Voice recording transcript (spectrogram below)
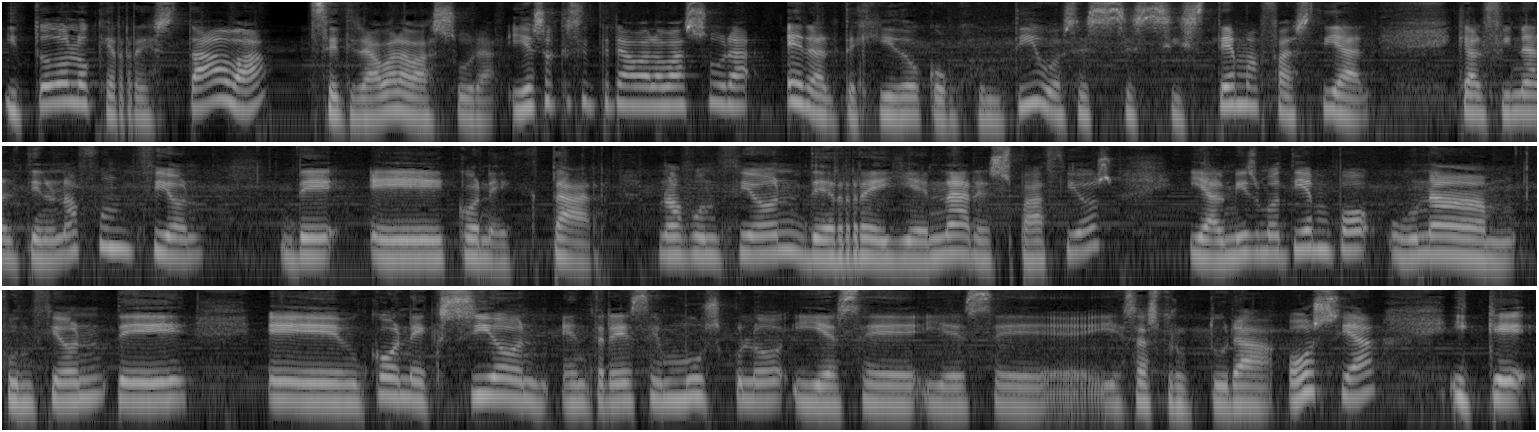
y todo lo que restaba se tiraba a la basura. Y eso que se tiraba a la basura era el tejido conjuntivo, es ese sistema facial que al final tiene una función de eh, conectar, una función de rellenar espacios y al mismo tiempo una función de eh, conexión entre ese músculo y, ese, y, ese, y esa estructura ósea y que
